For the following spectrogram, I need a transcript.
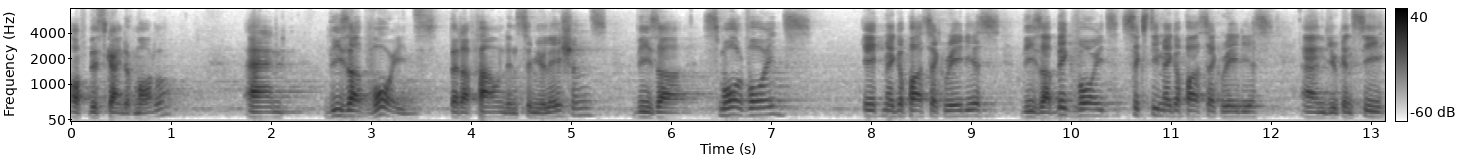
of this kind of model. And these are voids that are found in simulations. These are small voids, 8 megaparsec radius. These are big voids, 60 megaparsec radius. And you can see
